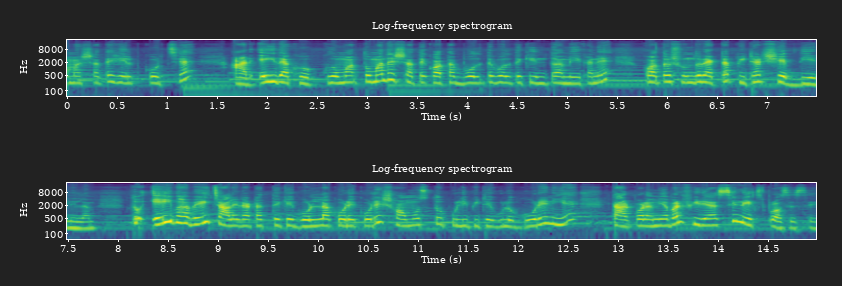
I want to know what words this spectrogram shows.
আমার সাথে হেল্প করছে। আর এই দেখো, তোমা, তোমাদের সাথে কথা বলতে বলতে কিন্তু আমি এখানে কত সুন্দর একটা পিঠার শেপ দিয়ে নিলাম। তো এইভাবেই চালের আটার থেকে গোল্লা করে করে সমস্ত পুলি পিঠেগুলো গড়ে নিয়ে তারপর আমি আবার ফিরে আসছি নেক্সট প্রসেসে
